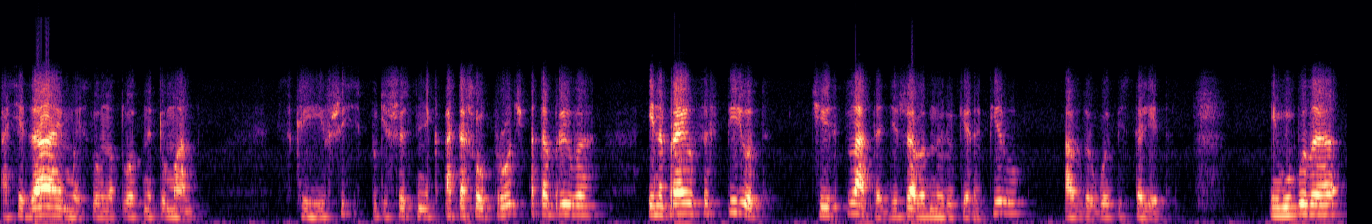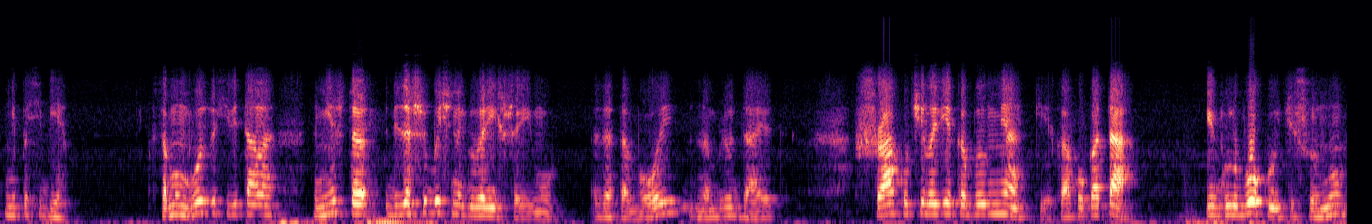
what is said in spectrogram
осязаемые, словно плотный туман. Скривившись, путешественник отошел прочь от обрыва и направился вперед, через плато, держа в одной руке рапиру, а в другой пистолет. Ему было не по себе. В самом воздухе витало нечто безошибочно говорившее ему «За тобой наблюдают». Шаг у человека был мягкий, как у кота, и глубокую тишину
